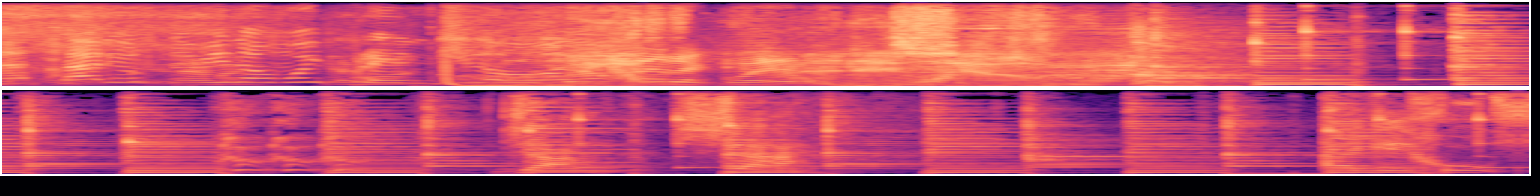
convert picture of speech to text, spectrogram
Nazario, usted vino muy prendido hoy. Murió carecuero. Jam, Sha, Aguijus.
